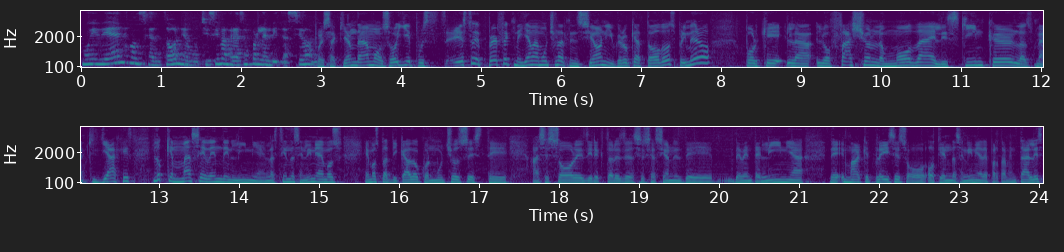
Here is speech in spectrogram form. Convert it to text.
Muy bien, José Antonio, muchísimas gracias por la invitación. Pues aquí andamos. Oye, pues esto de Perfect me llama mucho la atención y creo que a todos. Primero, porque la, lo fashion, la moda, el skincare, los maquillajes, es lo que más se vende en línea. En las tiendas en línea hemos, hemos platicado con muchos este, asesores, directores de asociaciones de, de venta en línea, de marketplaces o, o tiendas en línea departamentales.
